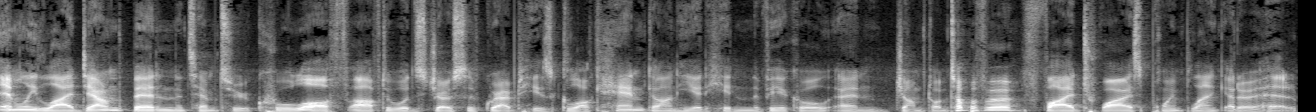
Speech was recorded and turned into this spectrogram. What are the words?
Emily lied down on the bed in an attempt to cool off. Afterwards, Joseph grabbed his Glock handgun he had hidden in the vehicle and jumped on top of her, fired twice point blank at her head.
